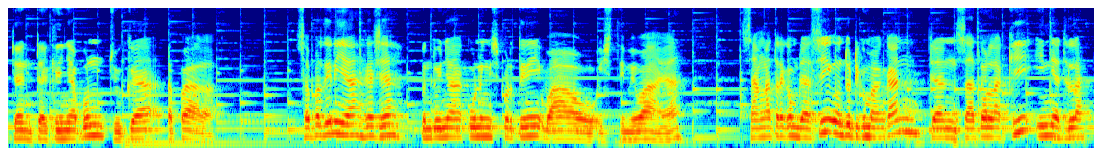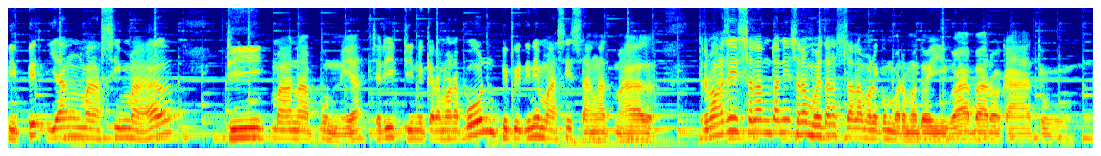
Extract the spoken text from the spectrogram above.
dan dagingnya pun juga tebal. Seperti ini ya guys ya. Bentuknya kuning seperti ini wow istimewa ya. Sangat rekomendasi untuk dikembangkan. Dan satu lagi ini adalah bibit yang masih mahal di mana pun ya. Jadi di negara mana pun bibit ini masih sangat mahal. Terima kasih salam tani salam buatan. Assalamualaikum warahmatullahi wabarakatuh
